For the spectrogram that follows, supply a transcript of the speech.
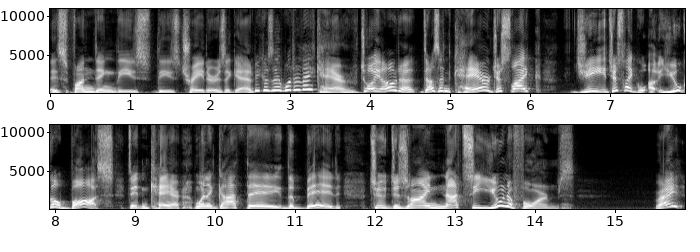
is funding these these traitors again because they, what do they care? Toyota doesn't care. Just like Gee, just like uh, Hugo Boss didn't care when it got the the bid to design Nazi uniforms, right?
